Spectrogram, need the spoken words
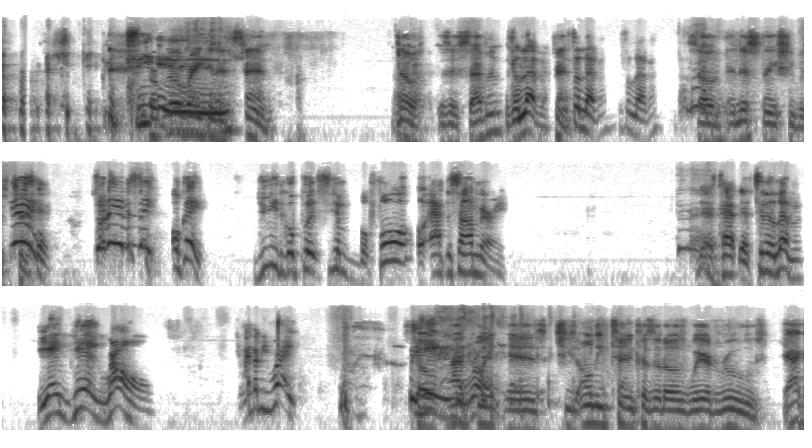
real ranking. She Her real ranking is is. ten. No, Okay. is it seven? It's eleven. Ten. It's eleven. It's eleven. So in this thing, she was ten. Yeah. So they had to say, okay, you need to go put him before or after Shawn Marion. That's tap. That's 10 11. He ain't. He ain't wrong. He might not be right. So my wrong. point is, she's only ten because of those weird rules. Yeah,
